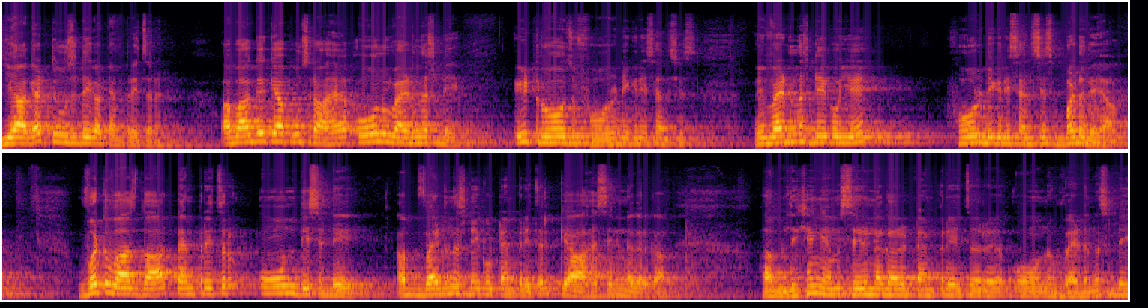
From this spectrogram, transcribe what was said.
ये आ गया ट्यूसडे का टेम्परेचर। अब आगे क्या पूछ रहा है? On Wednesday. It rose four degree Celsius. भाई वेडनेसडे को ये फोर डिग्री सेल्सियस बढ़ गया। What was the temperature on this day अब वेडनेसडे को टेम्परेचर क्या है? श्रीनगर का। अब लिखेंगे हम Srinagar temperature on Wednesday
